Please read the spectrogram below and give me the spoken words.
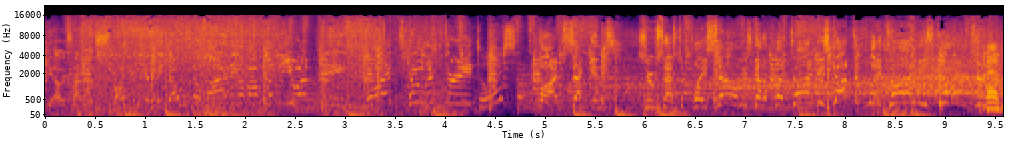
The other side of the smoke is going to be Dosia lining him up with the UMP. One, two, and three. Dorson? Five seconds. Zeus has to play sound. He's got to play time. He's got to play time. He's going to. Fuck.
